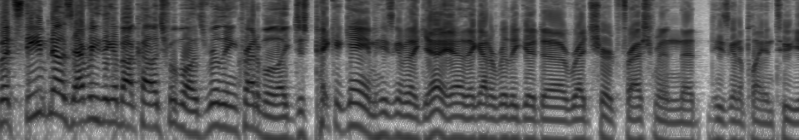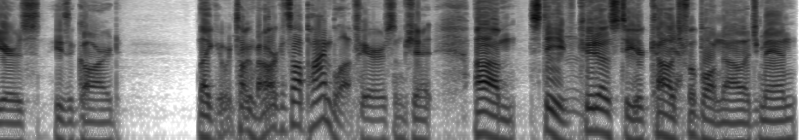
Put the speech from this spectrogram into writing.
But Steve knows everything about college football. It's really incredible. Like, just pick a game. He's going to be like, yeah, yeah, they got a really good uh, redshirt freshman that he's going to play in two years. He's a guard. Like, we're talking about Arkansas Pine Bluff here or some shit. Um, Steve, kudos to your college Yeah. football knowledge, man.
